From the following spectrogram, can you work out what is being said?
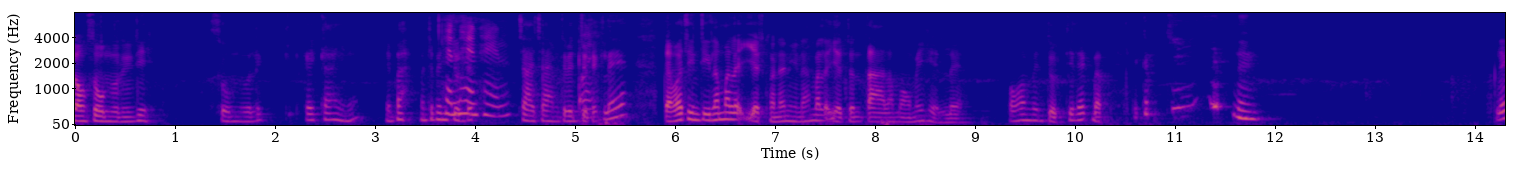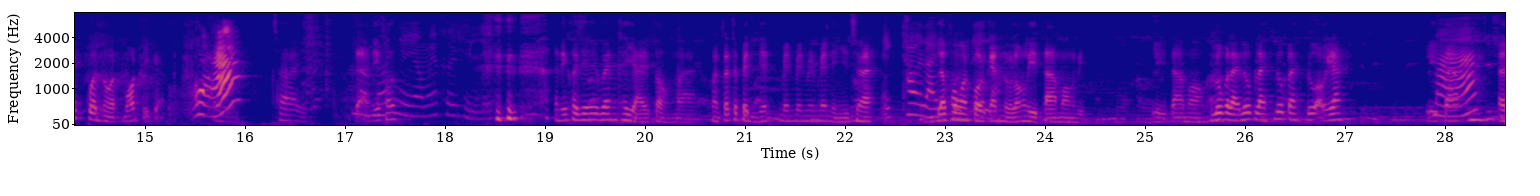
ลองซูมดูนี่ดิซูมดูเล็กใกล้ๆเนี่ยเห็นปะมันจะเป็นเห็นจุดเห็เล็นกเห็นใช่ใช่มันจะเป็นจุดเล็กๆแต่ว่าจริงๆแล้วมันละเอียดกว่านั้นนี่นะมันละเอียดจนตาเรามองไม่เห็นเลย เพราะว่ามันเป็นจุดที่เล็กแบบเล็กกระจิ๊ดหนึ่งเล็กกว่าหนวดมดอีกอะหรอใช่ แต่อันนี้เขาหนูยังไม่เคยเห็นเลย อันนี้เขาใช้แว่นขยายส่องมา มันก็จะเป็นเม็ดเม็ดเม็ดเม็ดเม็ดอย่างนี้ใช่ไหมเล็กเท่าไรแล้วพอมันปนกันหนูลองหลีตามองดิหลีตามองรูปอะไรรูปอะไรรูปอะไรดูออกยังหลีตา เอ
